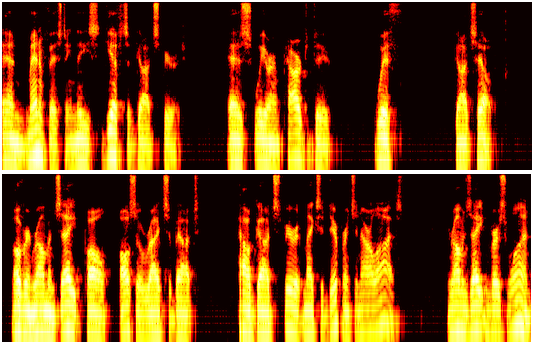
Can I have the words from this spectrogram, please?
and manifesting these gifts of God's Spirit as we are empowered to do with God's help. Over in Romans 8, Paul also writes about how God's Spirit makes a difference in our lives. In Romans 8 and verse 1,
